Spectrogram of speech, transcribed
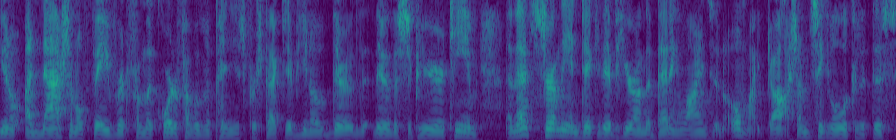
you know a national favorite from the court of public opinion's perspective you know they're they're the superior team. And that's certainly indicative here on the betting lines. And oh my gosh i'm just taking a look at this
